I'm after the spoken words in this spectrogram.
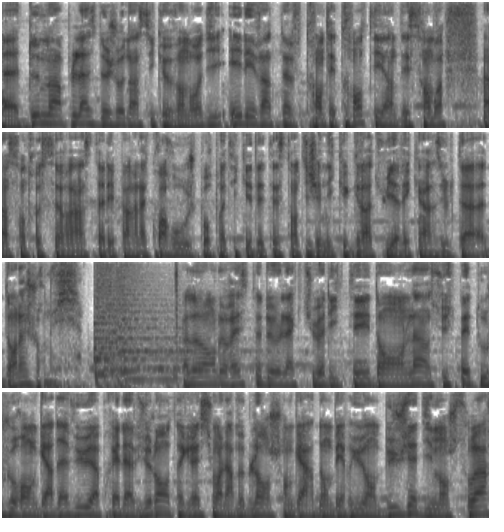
euh, demain place de jaune ainsi que vendredi et les 29, 30 et 31 décembre. Un centre sera installé par la Croix-Rouge pour pratiquer des tests antigéniques gratuits avec un résultat dans la journée. Dans le reste de l'actualité, dans l'un suspect toujours en garde à vue après la violente agression à l'arme blanche en garde en en budget dimanche soir.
